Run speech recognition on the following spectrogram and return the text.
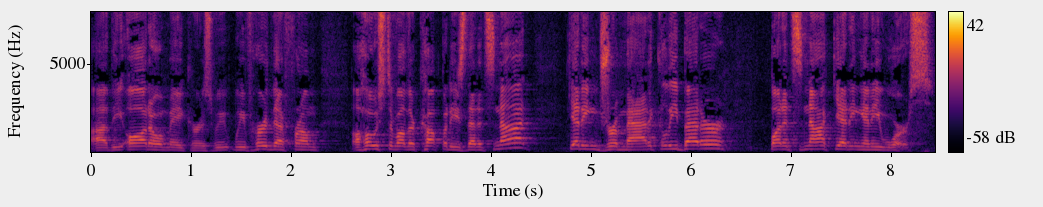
uh, the automakers. We, we've heard that from a host of other companies that it's not getting dramatically better, but it's not getting any worse.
